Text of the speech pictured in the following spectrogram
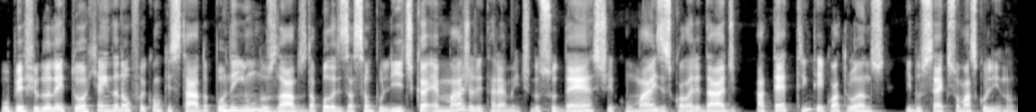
O perfil do eleitor que ainda não foi conquistado por nenhum dos lados da polarização política é majoritariamente do Sudeste, com mais escolaridade, até 34 anos, e do sexo masculino.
